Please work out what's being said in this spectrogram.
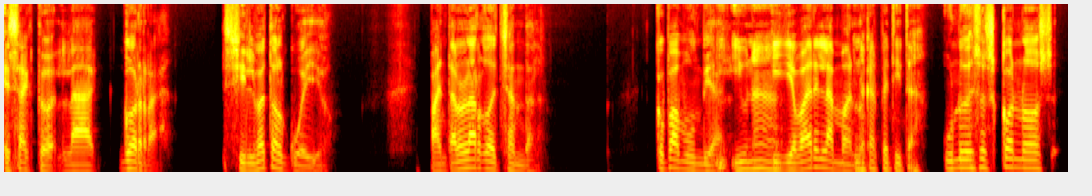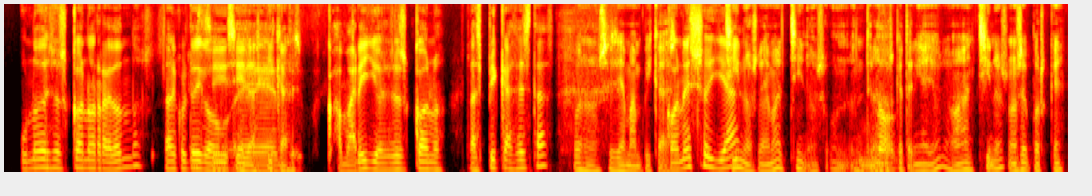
Exacto, la gorra, silbato al cuello, pantalón largo de chándal, Copa Mundial y, y una, y llevar en la mano una carpetita. uno de esos conos, uno de esos conos redondos, ¿sabes cuál te digo? Sí, sí, las picas. de- amarillos, esos conos, las picas estas, Bueno, no sé si se llaman picas. con eso ya. Chinos, le llaman chinos. Un entrenador No. que tenía yo, le llamaban chinos, no sé por qué.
